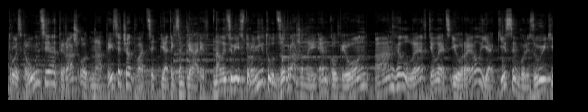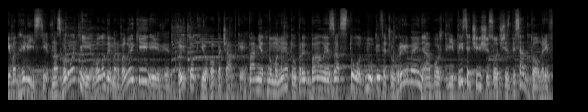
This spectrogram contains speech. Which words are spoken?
тройська унція, тираж 1025 екземплярів. На лицьовій стороні тут зображений енколпіон, ангел, лев, тілець і орел, які символізують євангелістів. На зворотній Володимир Великий і відбиток його печатки. Пам'ятну монету придбали за 101 тисячу гривень або ж 2660 доларів.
